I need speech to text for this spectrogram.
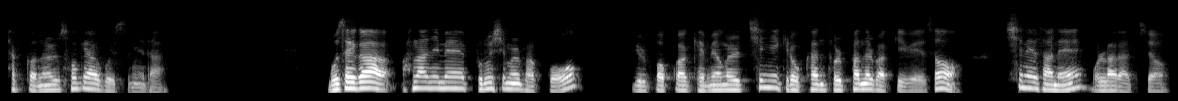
사건을 소개하고 있습니다. 모세가 하나님의 부르심을 받고 율법과 계명을 친히 기록한 돌판을 받기 위해서 시내산에 올라갔죠.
